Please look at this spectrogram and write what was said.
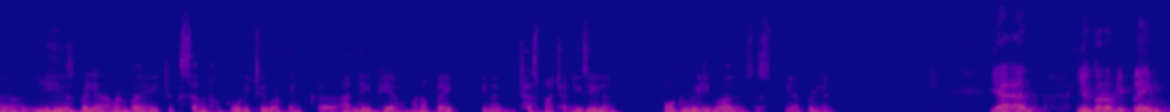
uh, he, he was brilliant. I remember he took seven for forty two, I think, uh, at Napier when I played, you know, Test match at New Zealand. Bowled really well. It was just yeah, brilliant. Yeah, and you're going to be playing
